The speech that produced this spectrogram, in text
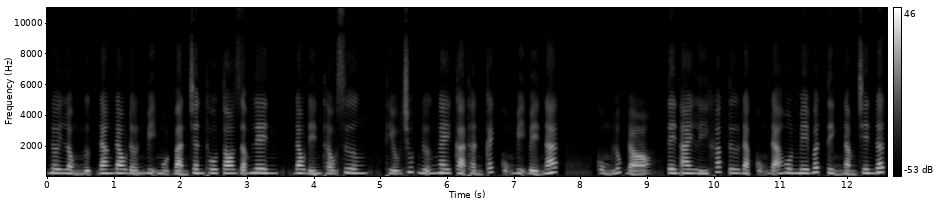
Nơi lồng ngực đang đau đớn bị một bàn chân thô to dẫm lên, đau đến thấu xương, thiếu chút nữa ngay cả thần cách cũng bị bể nát. Cùng lúc đó, tên ai Lý Khắc Tư Đặc cũng đã hôn mê bất tỉnh nằm trên đất,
